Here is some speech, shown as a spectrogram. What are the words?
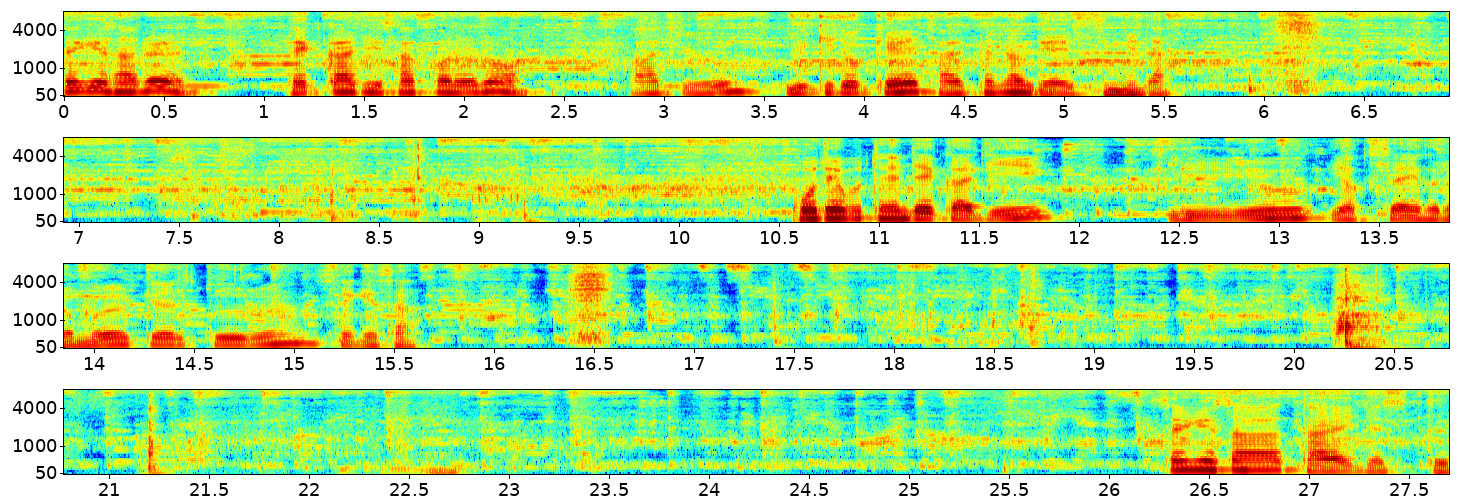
세계사를 100가지 사건으로 아주 읽기 좋게 잘 편성되어 있습니다. 고대부터 현재까지 인류 역사의 흐름을 꿰뚫은 세계사. 세계사 다이제스트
